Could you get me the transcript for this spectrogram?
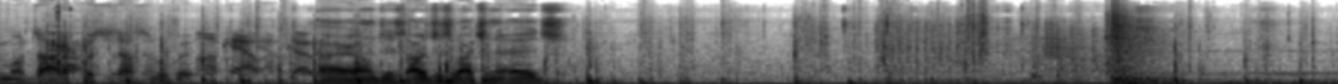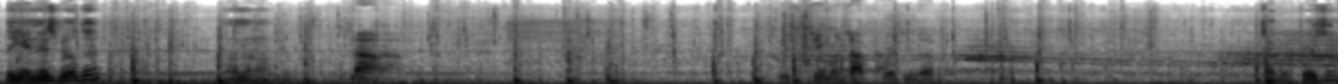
Team on top. Let's push this house real quick. Mark out. I'm going. All right, I'm just I was just watching the edge. They in this building? Oh no. Nah. This team on top of prison though. Type of prison?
